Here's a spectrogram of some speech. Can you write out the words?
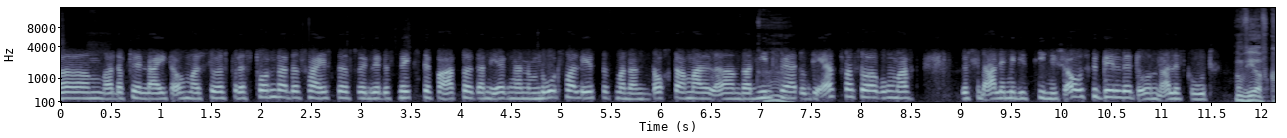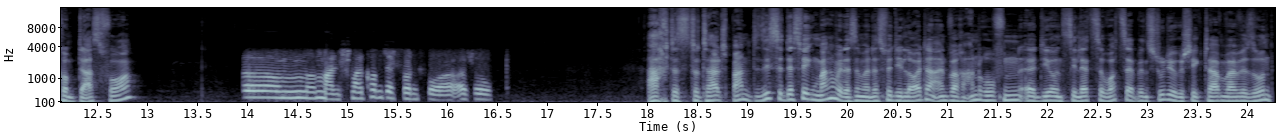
Ähm, oder vielleicht auch mal First Responder. Das heißt, dass wenn wir das nächste Fahrzeug an irgendeinem Notfall ist, dass man dann doch da mal ähm, dann hinfährt und die Erstversorgung macht. Wir sind alle medizinisch ausgebildet und alles gut. Und wie oft kommt das vor? Ähm, manchmal kommt es schon vor. Also Ach, das ist total spannend. Siehst du, deswegen machen wir das immer, dass wir die Leute einfach anrufen, äh, die uns die letzte WhatsApp ins Studio geschickt haben, weil wir so einen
